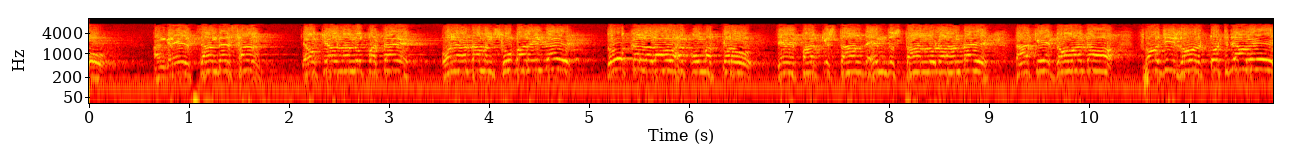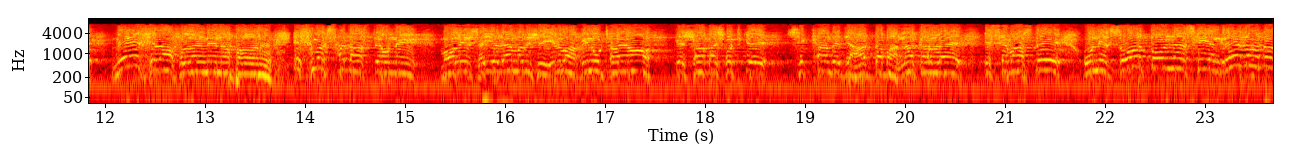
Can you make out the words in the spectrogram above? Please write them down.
انگریز چاہتے سن، کیونکہ انہوں نے پتا ہے انہوں کا منصوبہ رہتا ہے، دو کا لڑاؤ حکومت کرو جی پاکستان دے ہندوستان نو لڑا ہے، تاکہ دونوں کا فوجی زور ٹوٹ جائے میرے خلاف لڑنے نہ پان۔ اس مقصد واسطے انہیں مولوی سید احمد شہید بھابی نے اٹھایا کہ شابش اٹھ کے سکھان دے جہاد کا بہانا کر لے۔ اس واسطے انہیں زور توڑنا سی انگریزوں کا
